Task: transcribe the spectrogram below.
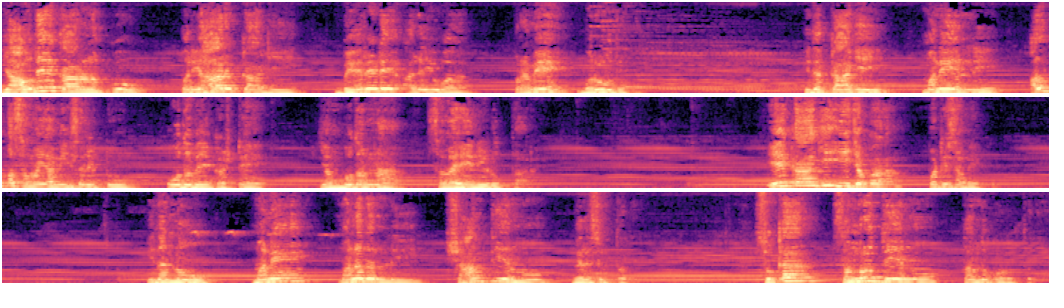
ಯಾವುದೇ ಕಾರಣಕ್ಕೂ ಪರಿಹಾರಕ್ಕಾಗಿ ಬೇರೆಡೆ ಅಲೆಯುವ ಪ್ರಮೆ ಬರುವುದಿಲ್ಲ. ಇದಕ್ಕಾಗಿ ಮನೆಯಲ್ಲಿ ಅಲ್ಪ ಸಮಯ ಮೀಸಲಿಟ್ಟು ಓದಬೇಕಷ್ಟೇ ಎಂಬುದನ್ನು ಸಲಹೆ ನೀಡುತ್ತಾರೆ. ಏಕಾಗಿ ಈ ಜಪ ಪಠಿಸಬೇಕು. ಇದನ್ನು ಮನೆ ಮನದಲ್ಲಿ ಶಾಂತಿಯನ್ನು ನೆಲೆಸುತ್ತದೆ. ಸುಖ ಸಮೃದ್ಧಿಯನ್ನು ತಂದುಕೊಡುತ್ತದೆ.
